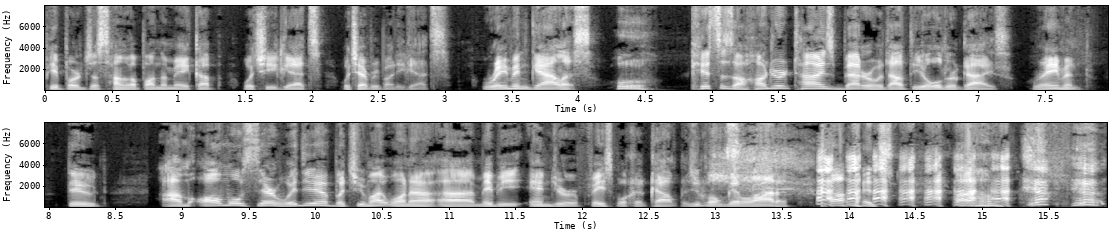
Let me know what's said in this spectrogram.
People are just hung up on the makeup, which he gets, which everybody gets. Raymond Gallus, ooh, Kiss is a hundred times better without the older guys. Raymond, dude, I'm almost there with you, but you might want to uh, maybe end your Facebook account because you're going to get a lot of comments. um,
